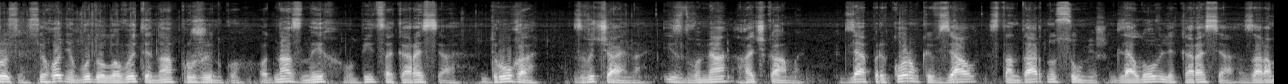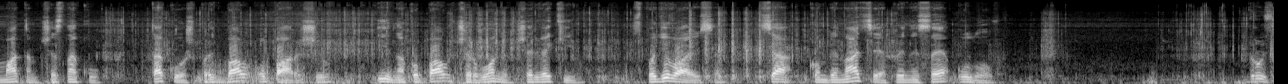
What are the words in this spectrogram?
Друзі, сьогодні буду ловити на пружинку. Одна з них убійця карася, друга звичайна із двома гачками. Для прикормки взяв стандартну суміш для ловлі карася з ароматом чесноку. Також придбав опаришів і накопав червоних черв'яків. Сподіваюся, ця комбінація принесе улов. Друзі,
